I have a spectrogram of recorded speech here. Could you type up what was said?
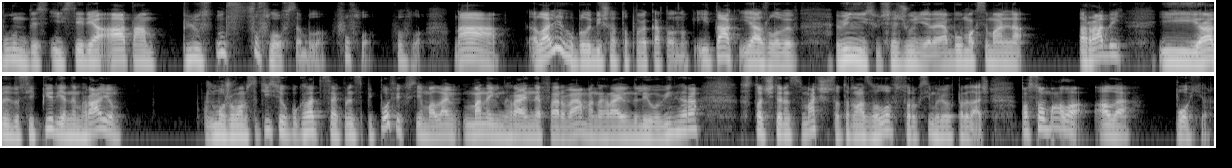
Бундес і Серія А там плюс, ну, фуфло все було. Фуфло, фуфло. На Ла Лігу було більше топових картонок. І так я зловив Вінісіуса Джуніора. Я був максимально радий і радий до сих пір. Я ним граю. Можу вам статистику показати, це в принципі пофіг всім, але в мене він грає не ФРВ, в мене грає він ліво Вінгера. 114 матчів, 113 голов, 47 гольових передач. Пасов мало, але похір.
